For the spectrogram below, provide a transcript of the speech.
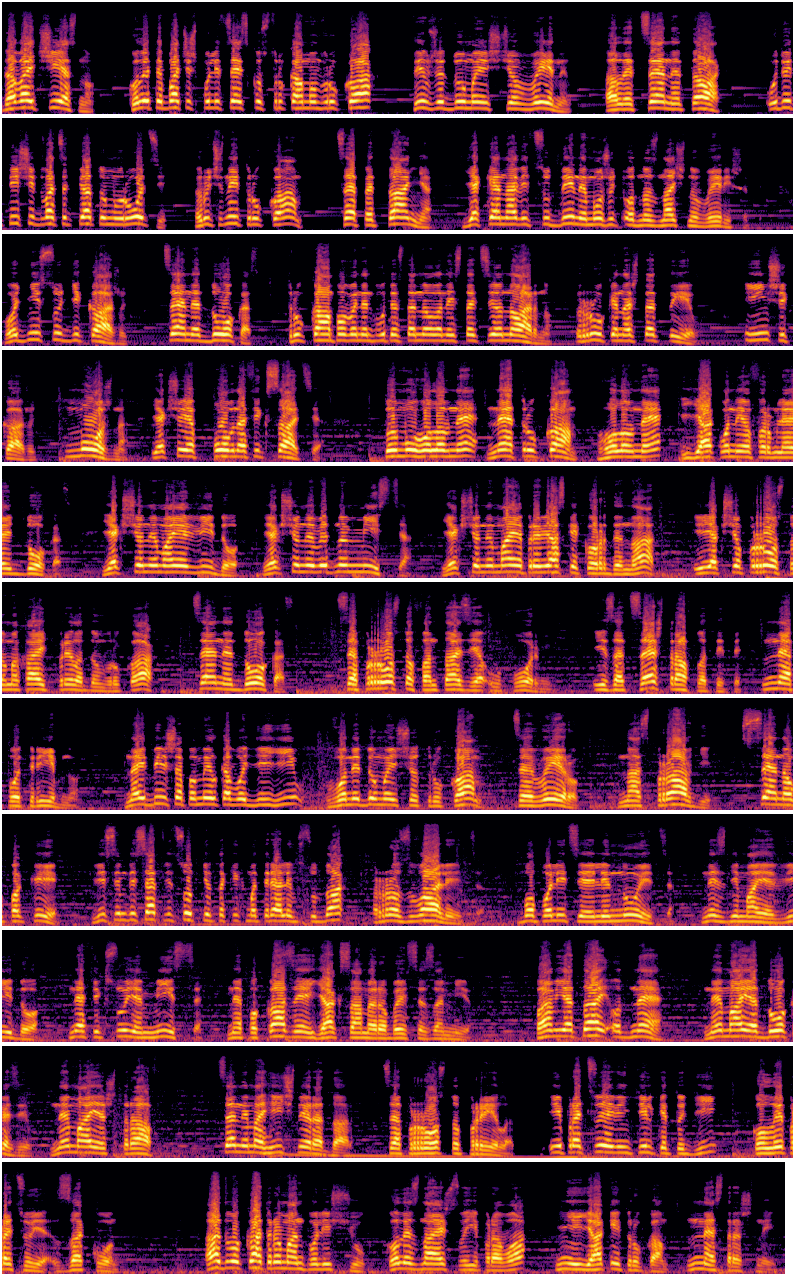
Давай чесно, коли ти бачиш поліцейського з трукамом в руках, ти вже думаєш, що винен. Але це не так. У 2025 році ручний трукам це питання, яке навіть суди не можуть однозначно вирішити. Одні судді кажуть, це не доказ. Трукам повинен бути встановлений стаціонарно, руки на штатив. Інші кажуть, можна, якщо є повна фіксація. Тому головне не трукам, головне, як вони оформляють доказ. Якщо немає відео, якщо не видно місця, якщо немає прив'язки координат, і якщо просто махають приладом в руках, це не доказ, це просто фантазія у формі. І за це штраф платити не потрібно. Найбільша помилка водіїв, вони думають, що трукам це вирок. Насправді все навпаки. 80% таких матеріалів в судах розвалюється, бо поліція лінується, не знімає відео, не фіксує місце, не показує, як саме робився замір. Пам'ятай одне: немає доказів, немає штраф. Це не магічний радар, це просто прилад. І працює він тільки тоді, коли працює закон. Адвокат Роман Поліщук, коли знаєш свої права, ніякий трукам не страшний.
